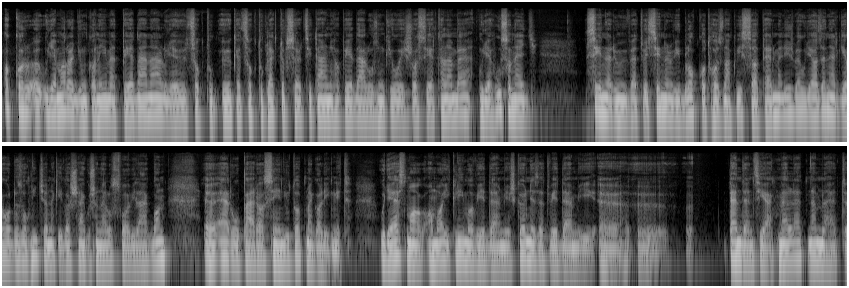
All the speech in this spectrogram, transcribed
Akkor ugye maradjunk a német példánál, ugye őt szoktuk, őket szoktuk legtöbbször citálni, ha példálózunk jó és rossz értelemben. Ugye 21 szénerőművet vagy szénerőmű blokkot hoznak vissza a termelésbe. Ugye az energiahordozók nincsenek igazságosan elosztva a világban. Európára a szén jutott, meg a lignit. Ugye ezt ma a mai klímavédelmi és környezetvédelmi ö, ö, tendenciák mellett nem lehet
